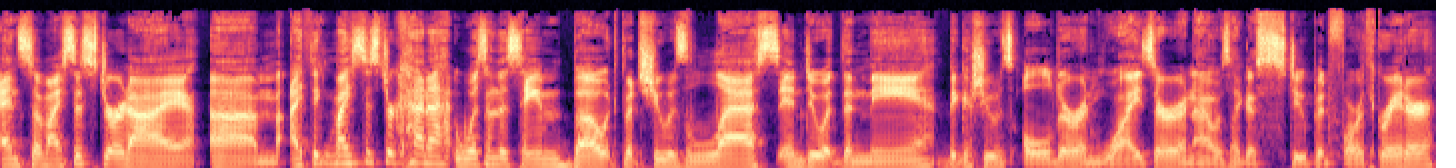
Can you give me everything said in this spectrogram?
And so my sister and I, um, I think my sister kind of was in the same boat, but she was less into it than me because she was older and wiser. And I was like a stupid fourth grader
